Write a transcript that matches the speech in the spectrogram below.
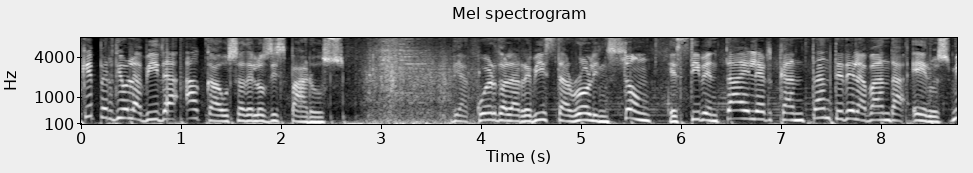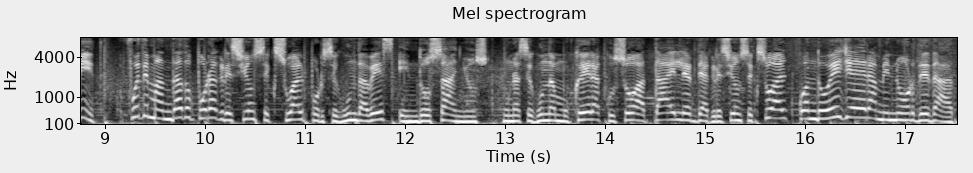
que perdió la vida a causa de los disparos. De acuerdo a la revista Rolling Stone, Steven Tyler, cantante de la banda Aerosmith, fue demandado por agresión sexual por segunda vez en dos años. Una segunda mujer acusó a Tyler de agresión sexual cuando ella era menor de edad.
